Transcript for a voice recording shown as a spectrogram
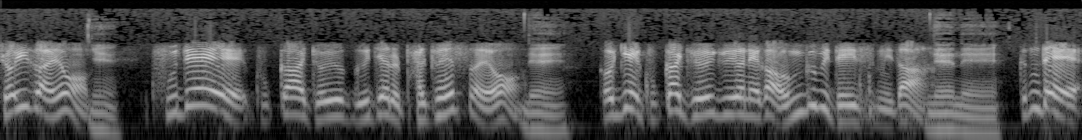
저희가요. 예. 9대 국가교육 의제를 발표했어요. 네. 거기에 국가교육위원회가 언급이 돼 있습니다. 네네. 근데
